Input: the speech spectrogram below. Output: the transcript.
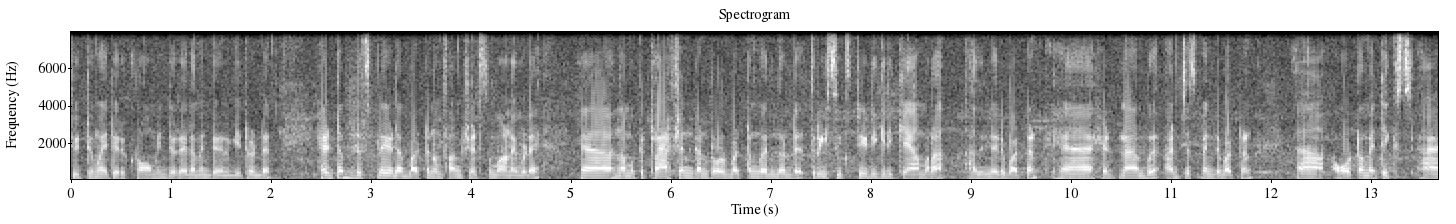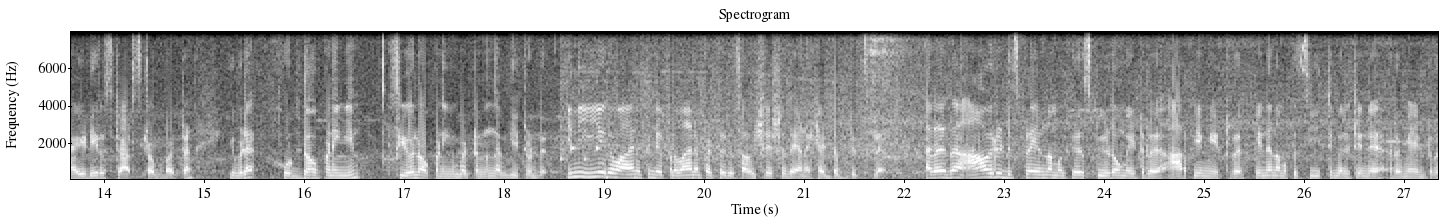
ചുറ്റുമായിട്ട് ഒരു ക്രോമിന്റെ ഒരു എലമെന്റ് നൽകിയിട്ടുണ്ട്. ഹെഡ് അപ്പ് ഡിസ്പ്ലേയുടെ ബട്ടണും ഫങ്ഷൻസുമാണ് ഇവിടെ നമുക്ക് ട്രാക്ഷൻ കൺട്രോൾ ബട്ടൺ വരുന്നുണ്ട്. ത്രീ സിക്സ്റ്റി ഡിഗ്രി ക്യാമറ അതിനൊരു button head lamp adjustment button automatic ideal start stop button ഇവിടെ ഹുഡ് ഓപ്പണിങ്ങും ഫ്യൂൽ ഓപ്പണിംഗ് ബട്ടണും നൽകിയിട്ടുണ്ട്. ഇനി ഈ ഒരു വാഹനത്തിന്റെ പ്രധാനപ്പെട്ട ഒരു സവിശേഷതയാണ് ഹെഡ് അപ്പ് ഡിസ്പ്ലേ അതായത് ആ ഒരു ഡിസ്പ്ലേയിൽ നമുക്ക് സ്പീഡോമീറ്റർ ആർ പി മീറ്റർ പിന്നെ നമുക്ക് സീറ്റ് ബെൽറ്റിന്റെ റിമൈൻഡർ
